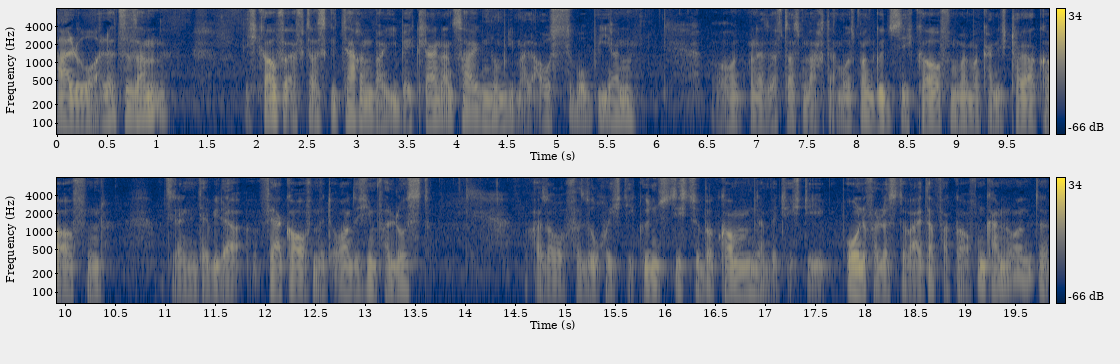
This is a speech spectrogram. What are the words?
Hallo alle zusammen. Ich kaufe öfters Gitarren bei eBay Kleinanzeigen, um die mal auszuprobieren. Und wenn man das öfters macht, dann muss man günstig kaufen, weil man kann nicht teuer kaufen und sie dann hinterher wieder verkaufen mit ordentlichem Verlust. Also versuche ich die günstig zu bekommen, damit ich die ohne Verluste weiterverkaufen kann. Und äh,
